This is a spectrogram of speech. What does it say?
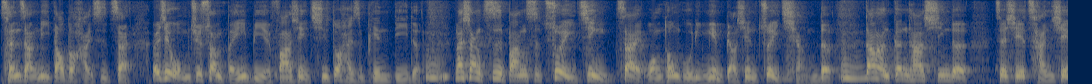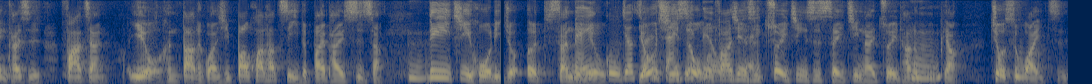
成长力道都还是在，而且我们去算本一比也发现，其实都还是偏低的。那像智邦是最近在网通股里面表现最强的，当然跟它新的这些产线开始发展也有很大的关系，包括它自己的白牌市场，第一季获利就二三点六，尤其是我们发现是最近是谁进来追它的股票，就是外资。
